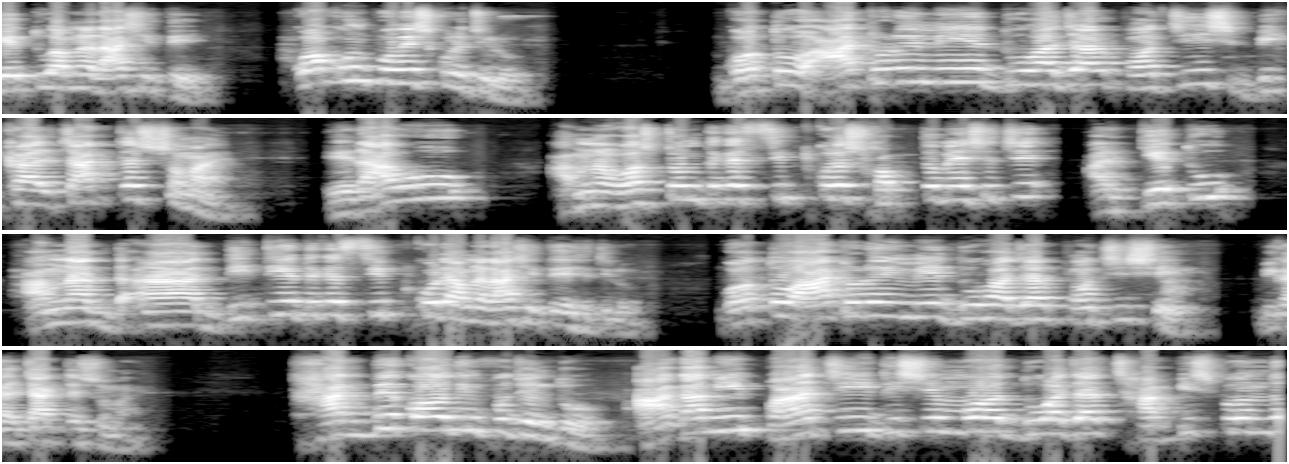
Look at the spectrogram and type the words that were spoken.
কেতু আপনার রাশিতে কখন প্রবেশ করেছিল? গত আঠেরোই মে দু হাজার পঁচিশ বিকাল চারটের সময় রাহু আপনার অষ্টম থেকে শিফট করে সপ্তমে এসেছে আর কেতু আপনার দ্বিতীয় থেকে শিফট করে আপনার রাশিতে এসেছিল। গত আঠেরোই মে দু হাজার পঁচিশে বিকাল চারটের সময়। থাকবে কতদিন পর্যন্ত? আগামী পাঁচই ডিসেম্বর দু হাজার ছাব্বিশ পর্যন্ত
